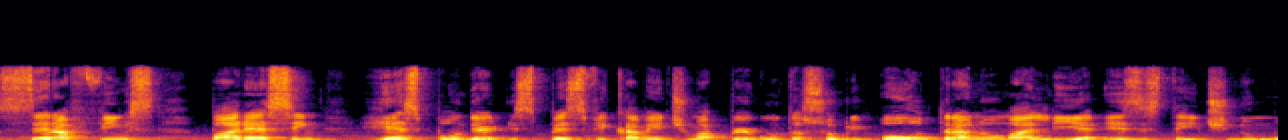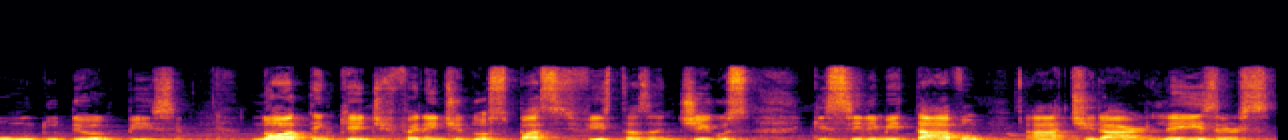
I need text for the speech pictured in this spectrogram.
Serafins parecem responder especificamente uma pergunta sobre outra anomalia existente no mundo de One Piece. Notem que diferente dos pacifistas antigos que se limitavam a atirar lasers.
